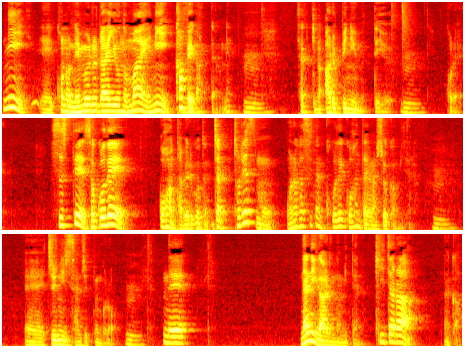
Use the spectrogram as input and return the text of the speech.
に、えーこの眠るライオンの前にカフェがあったよね。うんさっきのアルピニウムっていう、うんこれ。そしてそこでご飯食べることに、じゃあとりあえずもうお腹空いたんでここでご飯食べましょうかみたいな。うんえー、12時30分頃。うんで、何があるの？みたいな。聞いたら、なんか、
